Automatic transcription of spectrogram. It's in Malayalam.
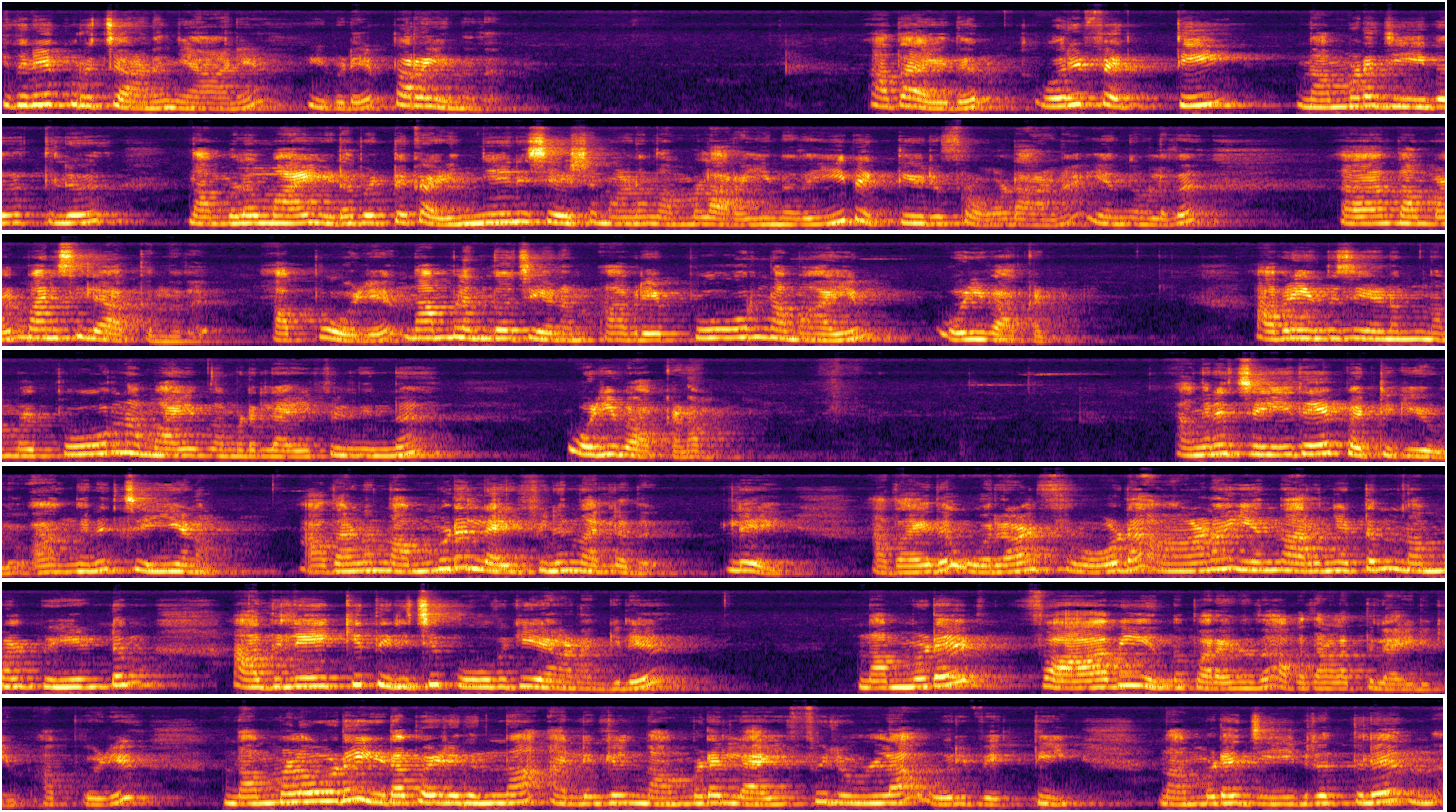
ഇതിനെക്കുറിച്ചാണ് ഞാൻ ഇവിടെ പറയുന്നത്. അതായത് ഒരു വ്യക്തി നമ്മുടെ ജീവിതത്തിൽ നമ്മളുമായി ഇടപെട്ട് കഴിഞ്ഞതിന് ശേഷമാണ് നമ്മൾ അറിയുന്നത് ഈ വ്യക്തി ഒരു ഫ്രോഡാണ് എന്നുള്ളത് നമ്മൾ മനസ്സിലാക്കുന്നത്. അപ്പോൾ നമ്മൾ എന്തോ ചെയ്യണം? അവരെ പൂർണമായും ഒഴിവാക്കണം. അവരെ എന്ത് ചെയ്യണം? നമ്മൾ പൂർണമായും നമ്മുടെ ലൈഫിൽ നിന്ന് ഒഴിവാക്കണം. അങ്ങനെ ചെയ്തേ പറ്റുകയുള്ളൂ. അങ്ങനെ ചെയ്യണം. അതാണ് നമ്മുടെ ലൈഫിന് നല്ലത് അല്ലേ അതായത് ഒരാൾ ഫ്രോഡ് ആണ് എന്നറിഞ്ഞിട്ടും നമ്മൾ വീണ്ടും അതിലേക്ക് തിരിച്ചു പോവുകയാണെങ്കിൽ നമ്മുടെ ഭാവി എന്ന് പറയുന്നത് അവതാളത്തിലായിരിക്കും. അപ്പോൾ നമ്മളോട് ഇടപഴകുന്ന അല്ലെങ്കിൽ നമ്മുടെ ലൈഫിലുള്ള ഒരു വ്യക്തി നമ്മുടെ ജീവിതത്തിൽ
